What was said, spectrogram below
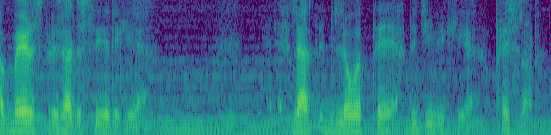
അമ്മയുടെ സ്പിരിച്വാലിറ്റി സ്വീകരിക്കുക. എല്ലാ ലോകത്തെ അതിജീവിക്കുക. പ്രശ്നമാണ്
